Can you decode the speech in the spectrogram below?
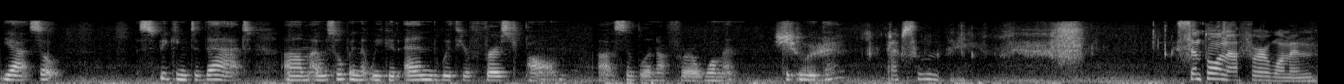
yeah. So, speaking to that, um, I was hoping that we could end with your first poem uh, simple enough for a woman. Could sure. you read that? Absolutely. Simple enough for a woman.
